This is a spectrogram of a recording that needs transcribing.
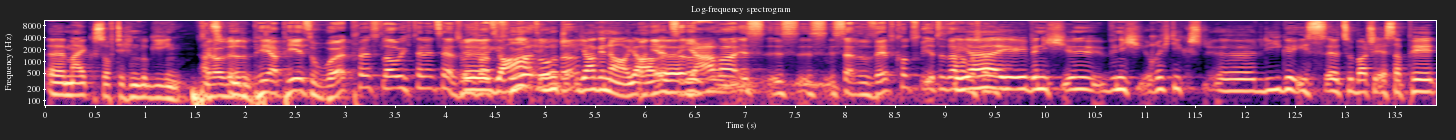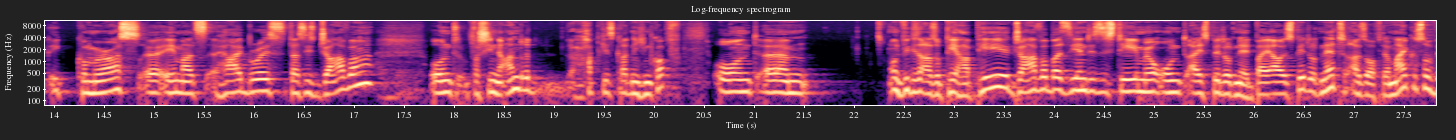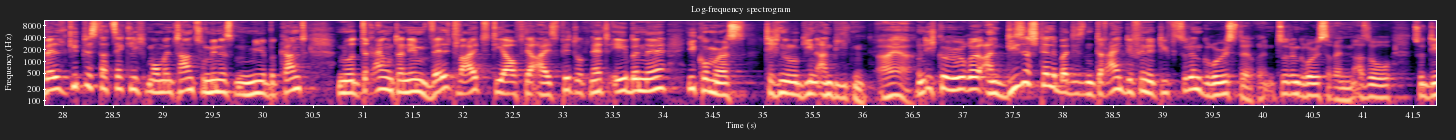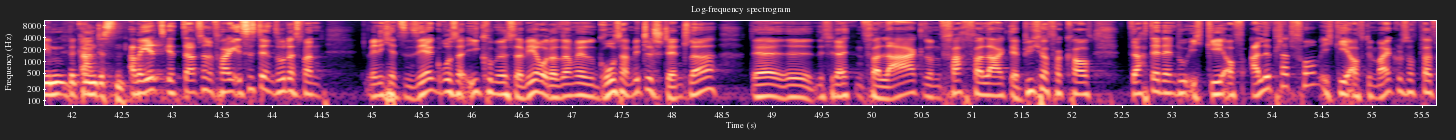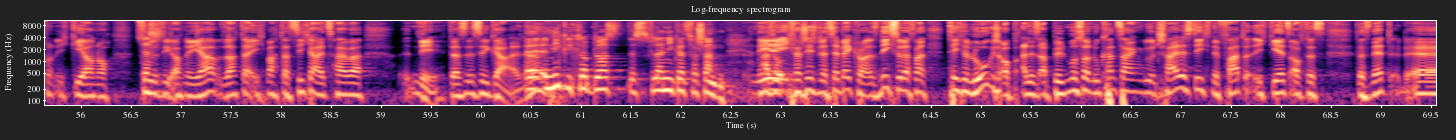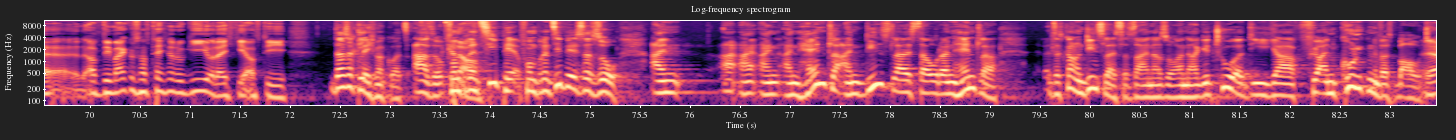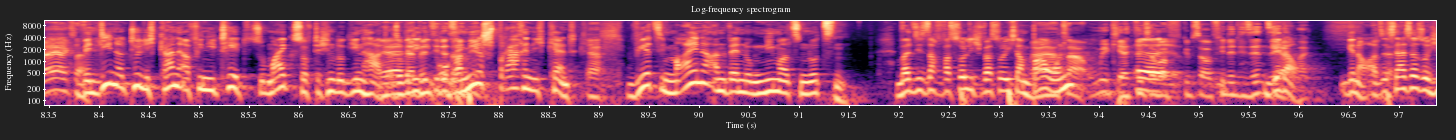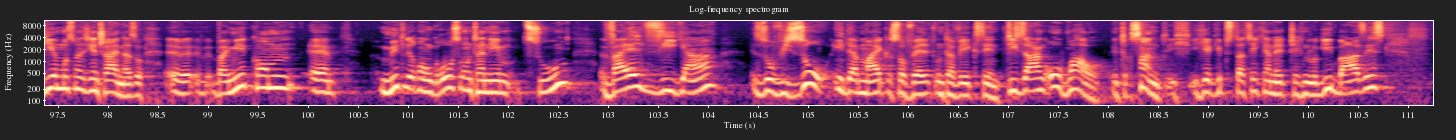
äh, Microsoft-Technologien. Genau, Als- also PHP ist so WordPress, glaube ich, tendenziell. So Äh, war's ja, früher so, ne? ja, genau, ja, Und jetzt äh, Java ist, ist, ist, ist dann so selbst konstruierte Sache Ja, äh, wenn ich, äh, wenn ich richtig äh, liege, ist äh, zum Beispiel SAP E-Commerce, äh, ehemals Hybris, das ist Java und verschiedene andere, habe ich jetzt gerade nicht im Kopf. Und, ähm, und wie gesagt, also PHP, Java-basierende Systeme und ASP.NET. Bei ASP.NET, also auf der Microsoft-Welt, gibt es tatsächlich momentan, zumindest mir bekannt, nur drei Unternehmen weltweit, die auf der ASP.NET-Ebene E-Commerce-Technologien anbieten. Ah, ja. Und ich gehöre an dieser Stelle bei diesen drei definitiv zu den größeren, zu den größeren, also zu dem bekanntesten. Aber jetzt, jetzt dazu eine Frage. Ist es denn so, dass man, wenn ich jetzt ein sehr großer E-Commercer wäre oder sagen wir ein großer Mittelständler, der äh, vielleicht ein Verlag, so ein Fachverlag, der Bücher verkauft, sagt er denn du, ich gehe auf alle Plattformen, ich gehe auf die Microsoft-Plattform, ich gehe auch noch zusätzlich auf eine, ja, sagt er, ich mache das sicherheitshalber, nee, das ist egal. Ne? Äh, Nick, ich glaube, du hast das vielleicht nicht ganz verstanden. Nee, also, nee, ich verstehe schon, das ist der Background. Es ist nicht so, dass man technologisch auch alles abbilden muss, sondern du kannst sagen, du entscheidest dich, eine Fahrt, ich gehe jetzt auf das, das Net, äh, auf die Microsoft-Technologie oder ich gehe auf die. Das erkläre ich mal kurz. Also vom, Genau. Prinzip her, vom Prinzip her ist das so, ein, ein, ein- Händler, ein Dienstleister oder ein Händler, das kann auch ein Dienstleister sein, also eine Agentur, die ja für einen Kunden was baut. Ja, ja. Wenn die natürlich keine Affinität zu Microsoft-Technologien hat, Ja, also wenn die die Programmiersprache nicht kennt, wird sie meine Anwendung niemals nutzen. Weil sie sagt, was soll ich, was soll ich dann Ja, ja, bauen? klar, umgekehrt gibt es aber, gibt's aber viele, die sind sehr. Genau, genau. Also das heißt also, hier muss man sich entscheiden. Also äh, bei mir kommen äh, mittlere und große Unternehmen zu, weil sie ja sowieso in der Microsoft-Welt unterwegs sind. Die sagen, oh wow, interessant, ich, hier gibt es tatsächlich eine Technologiebasis.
